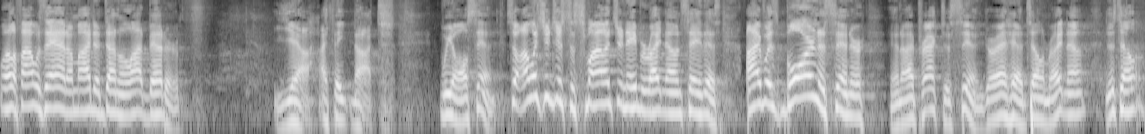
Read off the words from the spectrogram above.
well, if I was Adam, I'd have done a lot better. Yeah, I think not. We all sin. So I want you just to smile at your neighbor right now and say this I was born a sinner and I practice sin. Go right ahead, tell him right now. Just tell him.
